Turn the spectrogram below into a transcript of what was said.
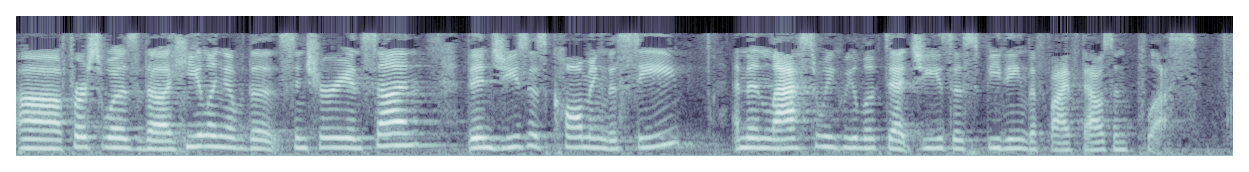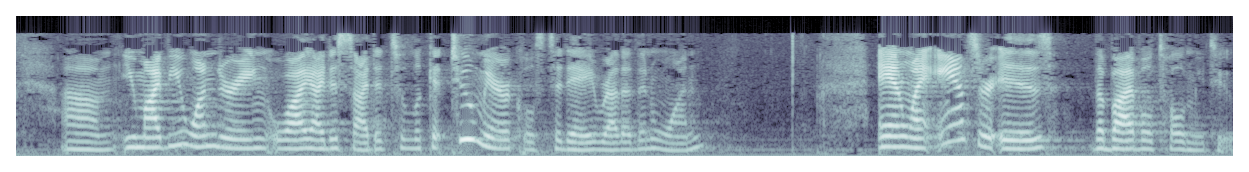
Uh, first was the healing of the centurion's son, then Jesus calming the sea, and then last week we looked at Jesus feeding the 5,000 plus. Um, you might be wondering why I decided to look at two miracles today rather than one. And my answer is the Bible told me to.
